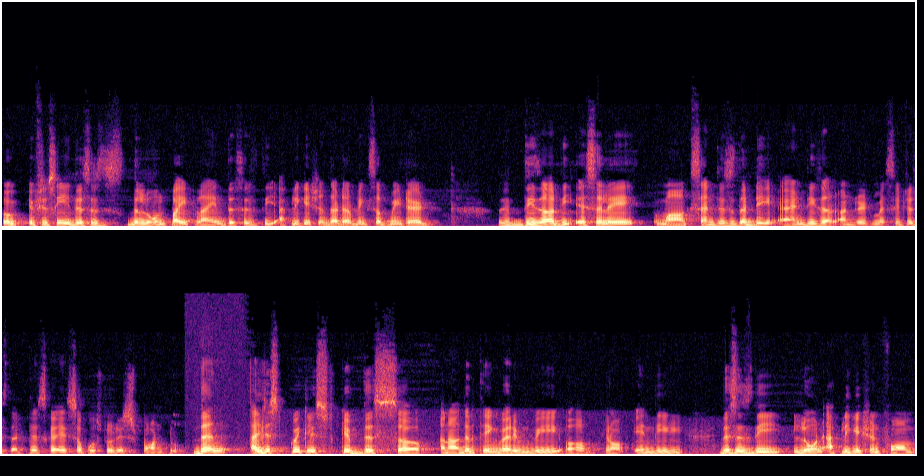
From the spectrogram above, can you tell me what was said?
So if you see, this is the loan pipeline, this is the applications that are being submitted, these are the SLA marks and this is the day and these are unread messages that this guy is supposed to respond to. Then I'll just quickly skip this uh, another thing wherein we, uh, you know, in the, this is the loan application form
